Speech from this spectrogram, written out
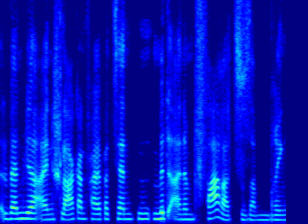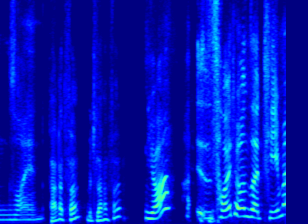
wenn wir einen Schlaganfallpatienten mit einem Fahrrad zusammenbringen sollen. Fahrradfahren mit Schlaganfall? Ja, ist heute unser Thema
